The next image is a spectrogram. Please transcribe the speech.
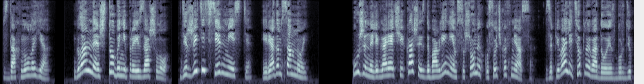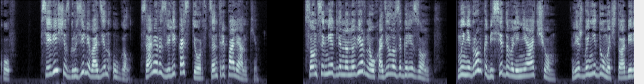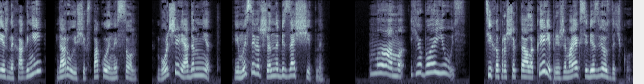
вздохнула я. Главное, что бы ни произошло, держитесь все вместе и рядом со мной. Ужинали горячей кашей с добавлением сушеных кусочков мяса, запивали теплой водой из бурдюков. Все вещи сгрузили в один угол. Сами развели костер в центре полянки. Солнце медленно, но верно уходило за горизонт. Мы негромко беседовали ни о чем, лишь бы не думать, что обережных огней, дарующих спокойный сон, больше рядом нет, и мы совершенно беззащитны. «Мама, я боюсь», – тихо прошептала Кэрри, прижимая к себе звездочку.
